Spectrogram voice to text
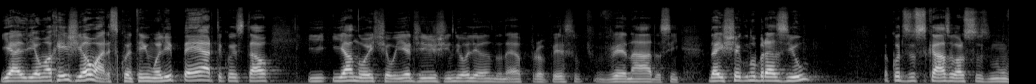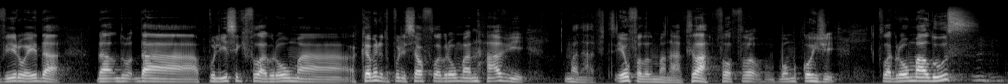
E ali é uma região, área 51 ali perto e coisa e tal. E, e à noite eu ia dirigindo e olhando, né, para ver se ver nada assim. Daí chego no Brasil, aconteceu esse caso, agora vocês não viram aí da, da, da polícia que flagrou uma, a câmera do policial flagrou uma nave, uma nave, eu falando uma nave, sei lá, vamos corrigir, flagrou uma luz. Uhum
